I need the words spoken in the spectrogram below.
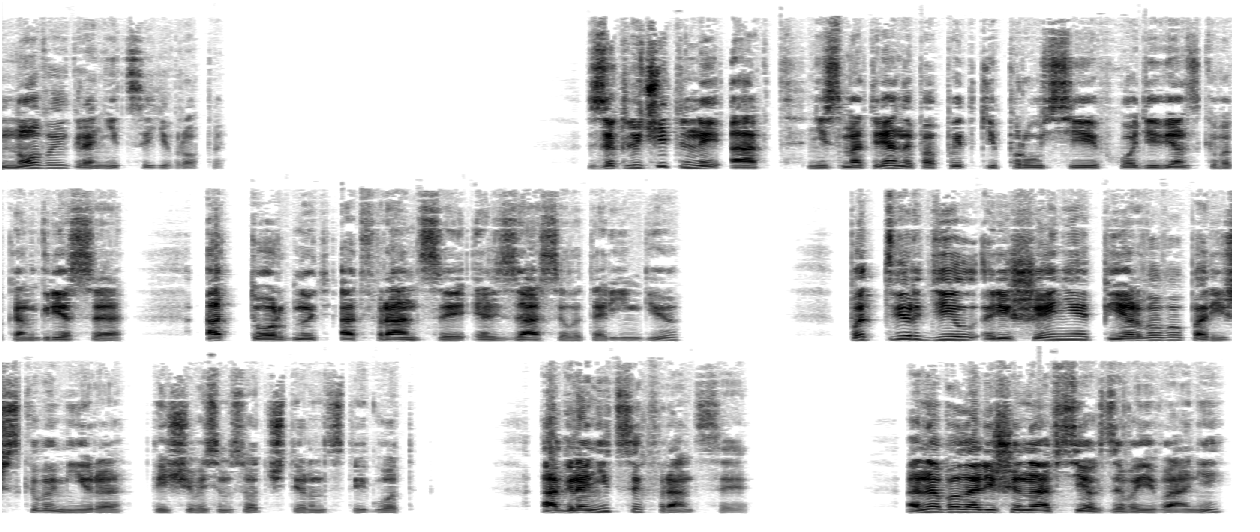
новые границы Европы. Заключительный акт, несмотря на попытки Пруссии в ходе Венского конгресса отторгнуть от Франции Эльзас и Лотарингию, подтвердил решение Первого Парижского мира 1814 год о границах Франции. Она была лишена всех завоеваний,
